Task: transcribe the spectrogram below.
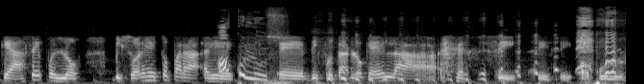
que hace pues los visores estos para eh, Oculus. eh, disfrutar lo que es la... sí, sí, sí, Oculus.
